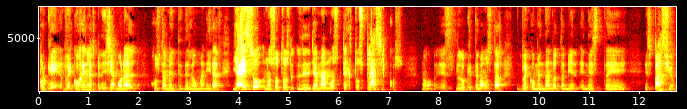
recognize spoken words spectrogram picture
porque recogen la experiencia moral justamente de la humanidad. Y a eso nosotros le llamamos textos clásicos, ¿no? Es lo que te vamos a estar recomendando también en este espacio,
